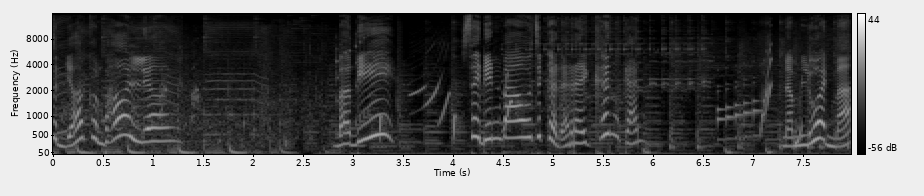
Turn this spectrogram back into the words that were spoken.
สุดยอดคุณพ่อเลยบาร์บี้ใส่ดินเบาจะเกิดอะไรขึ้นกันนำลวดมา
